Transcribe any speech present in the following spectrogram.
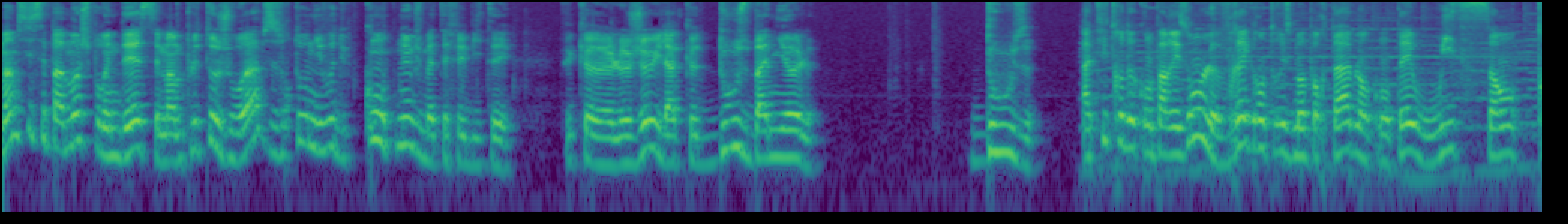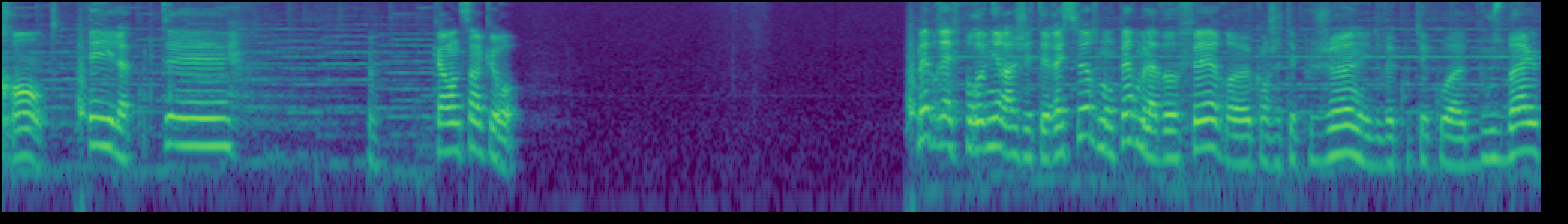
Même si c'est pas moche pour une DS, c'est même plutôt jouable, c'est surtout au niveau du contenu que je m'étais fait biter. Vu que le jeu, il a que 12 bagnoles. 12. A titre de comparaison, le vrai Gran Turismo portable en comptait 830. Et il a coûté... 45 euros. Mais bref, pour revenir à GT Racers, mon père me l'avait offert euh, quand j'étais plus jeune, il devait coûter quoi 12 balles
